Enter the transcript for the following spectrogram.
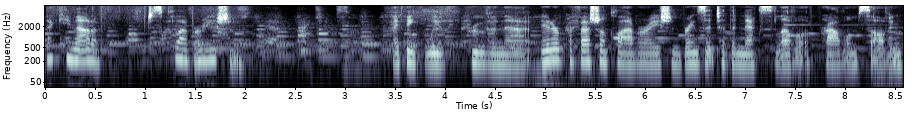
That came out of just collaboration. I think we've proven that interprofessional collaboration brings it to the next level of problem solving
